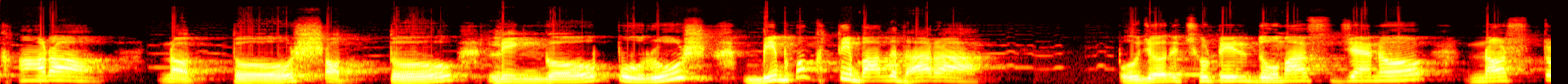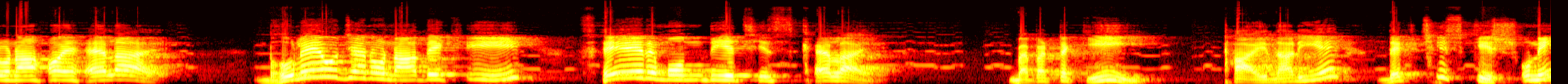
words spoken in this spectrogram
খাঁড়া নত্ব সত্য লিঙ্গ, পুরুষ, বিভক্তি বাগধারা। পুজোর ছুটির দুমাস যেন নষ্ট না হয় হেলায়, ভুলেও যেন না দেখি ফের মন দিয়েছিস খেলায়। ব্যাপারটা কি? ঠাই দাঁড়িয়ে দেখছিস কি শুনি?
